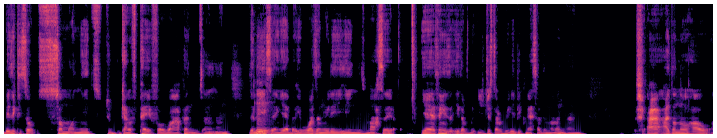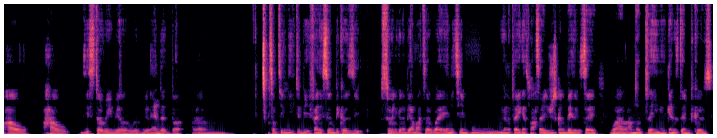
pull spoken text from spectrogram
basically, so someone needs to kind of pay for what happened," and, and the league mm. saying, "Yeah, but it wasn't really in Marseille." Yeah, I think it's, it's, a, it's just a really big mess at the moment, and I I don't know how how how this story will will, will end it, but um, something needs to be funny soon because it, soon going to be a matter where any team who you're going to play against Marseille, you're just going to basically say, well, I'm not playing against them because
